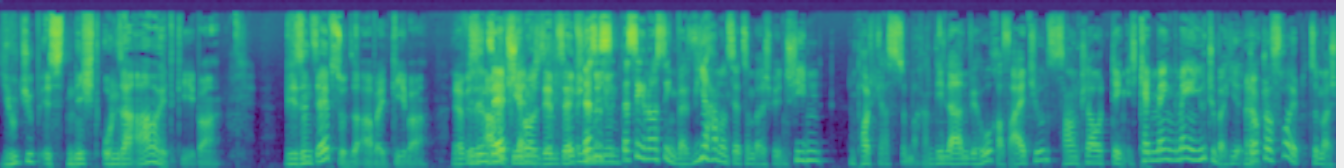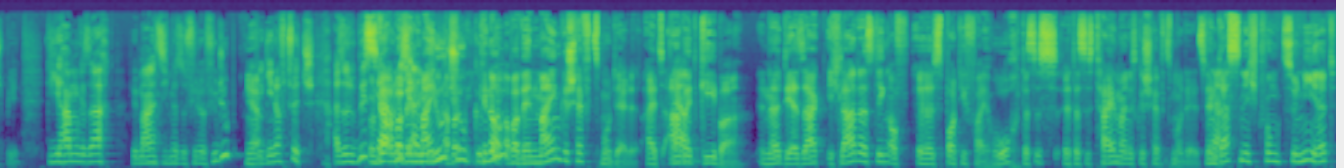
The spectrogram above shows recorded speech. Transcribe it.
YouTube ist nicht unser Arbeitgeber. Wir sind selbst unser Arbeitgeber. Ja, wir, wir sind, sind selbstständig. selbstständig. Das, ist, das ist ja genau das Ding, weil wir haben uns ja zum Beispiel entschieden, einen Podcast zu machen. Den laden wir hoch auf iTunes, Soundcloud, Ding. Ich kenne eine Menge, YouTuber hier, ja. Dr. Freud zum Beispiel. Die haben gesagt, wir machen jetzt nicht mehr so viel auf YouTube, ja. wir gehen auf Twitch. Also du bist Und ja auch nicht an mein, YouTube aber, Genau, aber wenn mein Geschäftsmodell als Arbeitgeber, ja. ne, der sagt, ich lade das Ding auf äh, Spotify hoch, das ist, äh, das ist Teil meines Geschäftsmodells. Wenn das nicht funktioniert,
